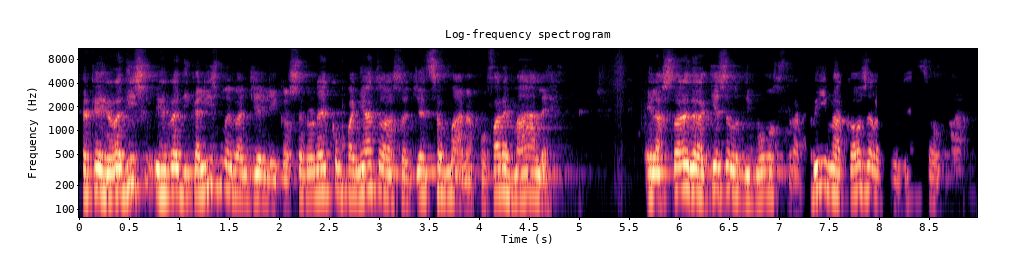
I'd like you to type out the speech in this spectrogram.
perché il, radis- il radicalismo evangelico, se non è accompagnato dalla saggezza umana, può fare male. E la storia della Chiesa lo dimostra. Prima cosa la saggezza umana.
